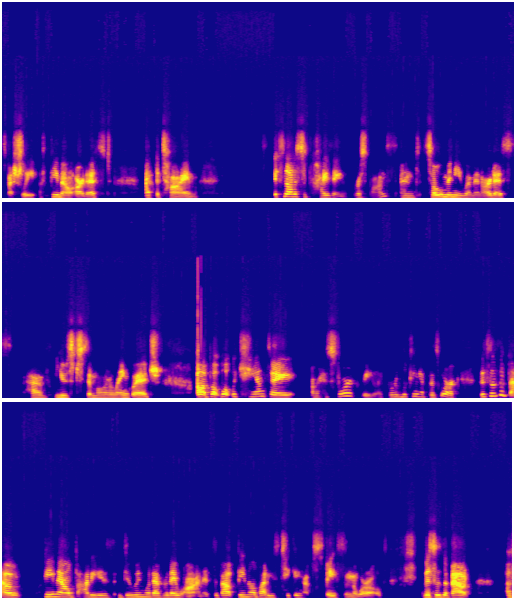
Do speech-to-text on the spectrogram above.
especially a female artist at the time. It's not a surprising response, and so many women artists have used similar language. Uh, but what we can say are historically, like we're looking at this work, this is about female bodies doing whatever they want. It's about female bodies taking up space in the world. This is about a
